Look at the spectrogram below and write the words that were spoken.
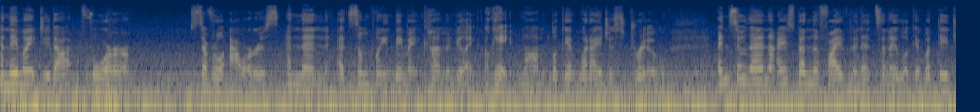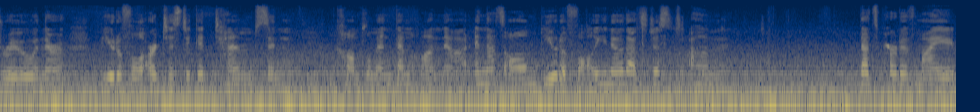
and they might do that for several hours. And then at some point, they might come and be like, okay, mom, look at what I just drew. And so then I spend the five minutes and I look at what they drew and their beautiful artistic attempts and compliment them on that. And that's all beautiful. You know, that's just, um, that's part of my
